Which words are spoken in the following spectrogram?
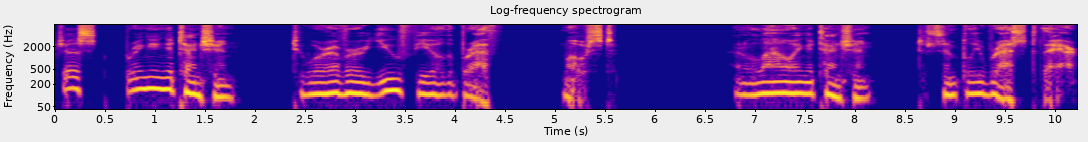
Just bringing attention to wherever you feel the breath most and allowing attention to simply rest there.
